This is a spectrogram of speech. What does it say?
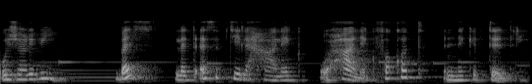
وجربيه. بس لتأثبتي لحالك وحالك فقط إنك بتقدري.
